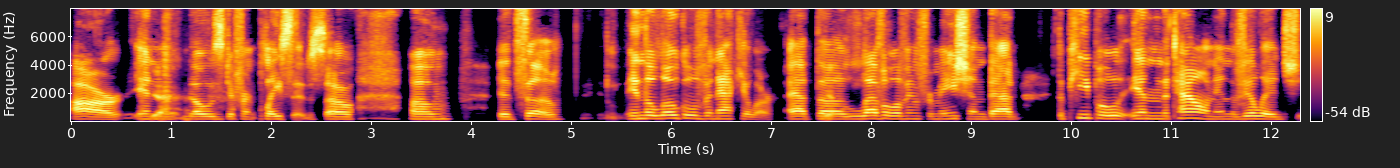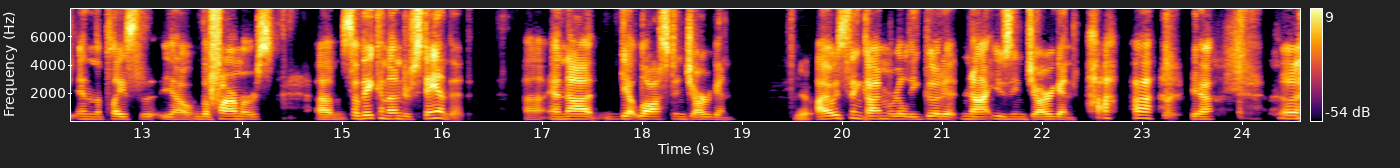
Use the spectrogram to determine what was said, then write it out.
are in yeah. those different places so um, it's uh, in the local vernacular at the yeah. level of information that the people in the town in the village in the place you know the farmers um, so they can understand it uh, and not get lost in jargon yeah. I always think I'm really good at not using jargon. Ha ha. Yeah. Uh,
